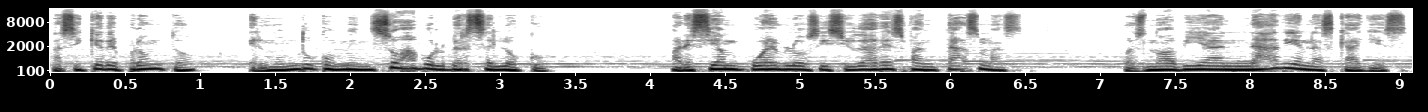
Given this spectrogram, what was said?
Así que de pronto el mundo comenzó a volverse loco. Parecían pueblos y ciudades fantasmas, pues no había nadie en las calles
